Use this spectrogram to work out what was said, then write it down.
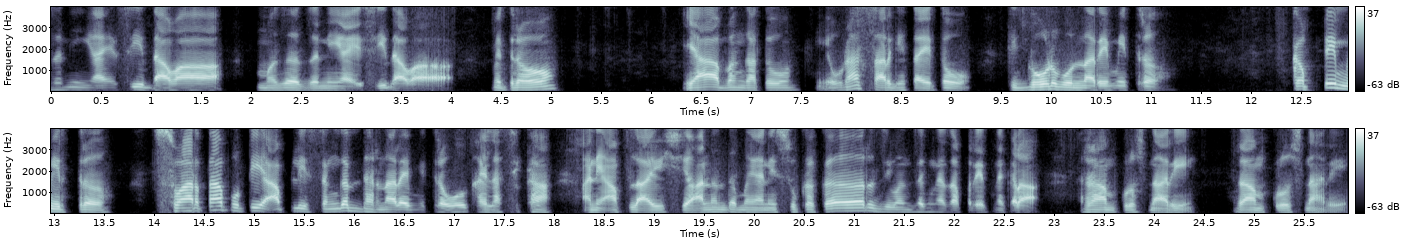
जनी ऐसी दावा मज जनी ऐसी दावा. मित्र या अभंगातून एवढाच सार घेता येतो की गोड बोलणारे मित्र कपटी मित्र स्वार्थापोटी आपली संगत धरणारे मित्र ओळखायला शिका आणि आपलं आयुष्य आनंदमय आणि सुखकर जीवन जगण्याचा प्रयत्न करा. रामकृष्णारी रामकृष्णारी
